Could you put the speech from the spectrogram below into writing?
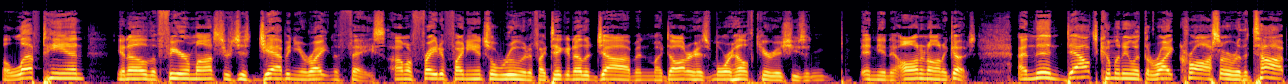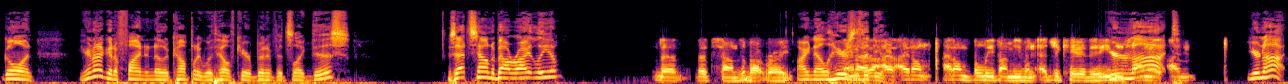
The left hand, you know, the fear monster's just jabbing you right in the face. I'm afraid of financial ruin if I take another job and my daughter has more health care issues and and know, on and on it goes. And then doubt's coming in with the right cross over the top going, you're not going to find another company with health care benefits like this. Does that sound about right, Liam? That that sounds about right. All right, now here's and the I, deal. I, I don't I don't believe I'm even educated. Even You're not. I'm, You're not.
